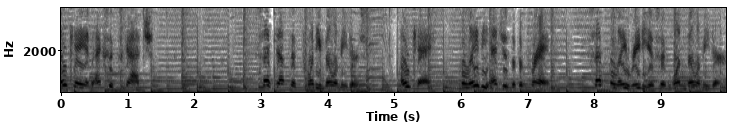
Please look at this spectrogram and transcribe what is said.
OK and exit sketch. Set depth at 20 millimeters. OK. Fillet the edges of the frame. Set fillet radius at 1 millimeter.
